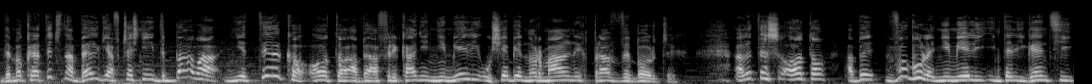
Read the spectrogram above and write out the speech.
Demokratyczna Belgia wcześniej dbała nie tylko o to, aby Afrykanie nie mieli u siebie normalnych praw wyborczych, ale też o to, aby w ogóle nie mieli inteligencji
